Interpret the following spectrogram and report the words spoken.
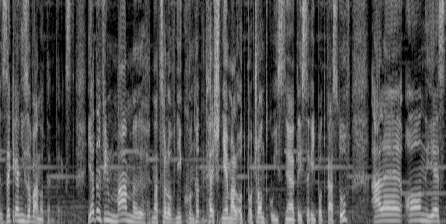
e, zekranizowano ten tekst. Ja ten film mam e, na celowniku no, też niemal od początku istnienia tej serii podcastów, ale on jest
